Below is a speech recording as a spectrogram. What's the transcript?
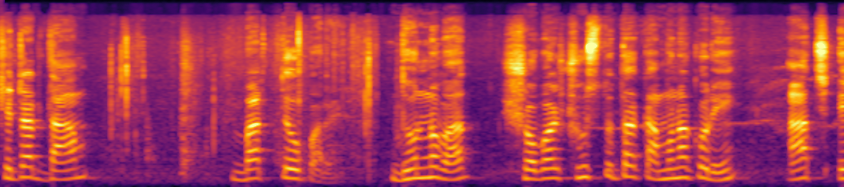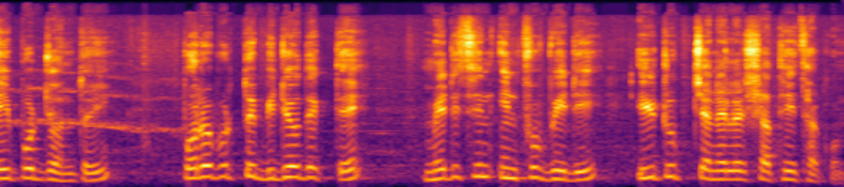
সেটার দাম বাড়তেও পারে। ধন্যবাদ। সবার সুস্থতা কামনা করি। আজ এই পর্যন্তই। পরবর্তী ভিডিও দেখতে মেডিসিন ইনফো বিডি ইউটিউব চ্যানেলের সাথেই থাকুন।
